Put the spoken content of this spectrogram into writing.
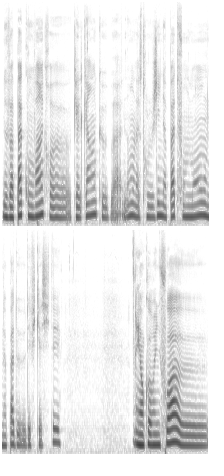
ne va pas convaincre euh, quelqu'un que bah, non, l'astrologie n'a pas de fondement ou n'a pas de- d'efficacité. Et encore une fois, euh,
